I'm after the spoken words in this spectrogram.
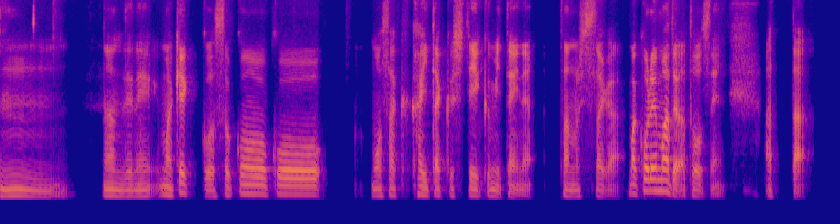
うん。なんでね、まあ結構そこをこう、模索開拓していくみたいな楽しさが、まあこれまでは当然あった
